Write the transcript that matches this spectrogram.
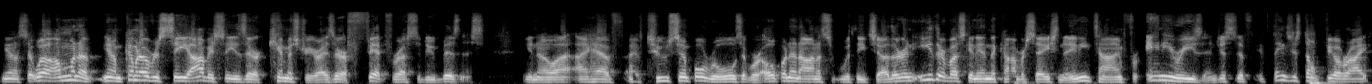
You know, say, well, I'm going to, you know, I'm coming over to see, obviously, is there a chemistry, right? Is there a fit for us to do business? you know I, I, have i have two simple rules that we're open and honest with each other and either of us can end the conversation at any time for any reason just if, if things just don't feel right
